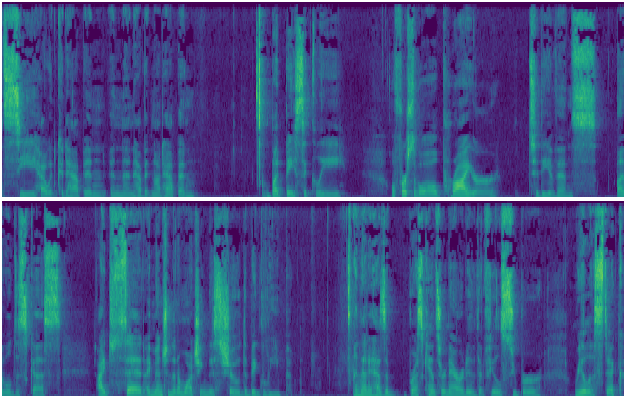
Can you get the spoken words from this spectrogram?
see how it could happen and then have it not happen. But basically, well, first of all, prior to the events I will discuss, I said, I mentioned that I'm watching this show, The Big Leap, and that it has a breast cancer narrative that feels super realistic.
